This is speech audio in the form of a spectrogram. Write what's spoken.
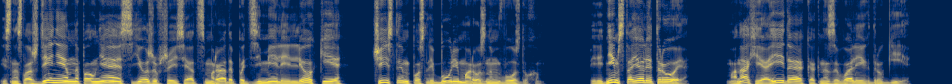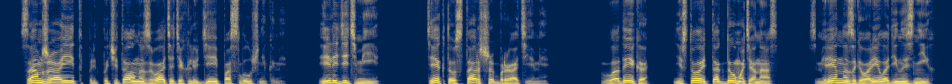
и с наслаждением наполняя съежившиеся от смрада подземелья легкие, чистым после бури морозным воздухом. Перед ним стояли трое — Монахи Аида, как называли их другие. Сам же Аид предпочитал называть этих людей послушниками. Или детьми. Те, кто старше, братьями. «Владыка, не стоит так думать о нас», — смиренно заговорил один из них.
